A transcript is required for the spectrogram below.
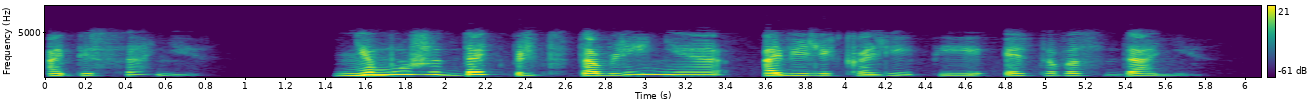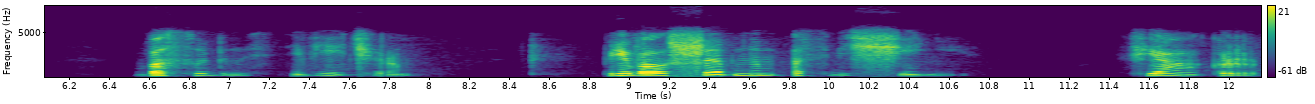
описание не может дать представление о великолепии этого здания, в особенности вечером при волшебном освещении. Фиакр,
